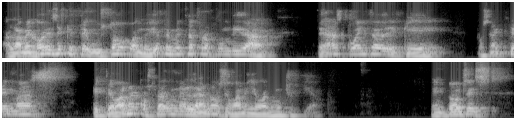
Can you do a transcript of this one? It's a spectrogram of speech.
a lo mejor ese que te gustó, cuando ya te metes a profundidad, te das cuenta de que pues hay temas que te van a costar una lana o se van a llevar mucho tiempo. Entonces,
